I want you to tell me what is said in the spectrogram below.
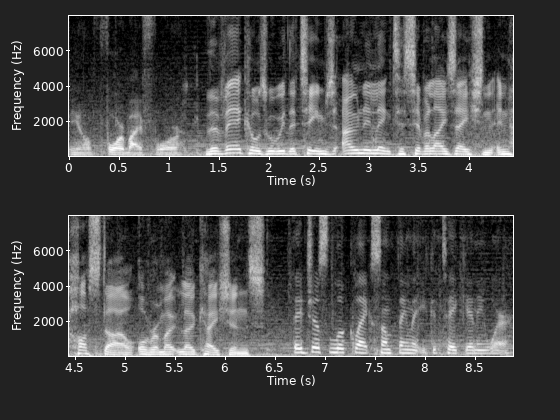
you know, 4x4. The vehicles will be the team's only link to civilization in hostile or remote locations. They just look like something that you could take anywhere.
